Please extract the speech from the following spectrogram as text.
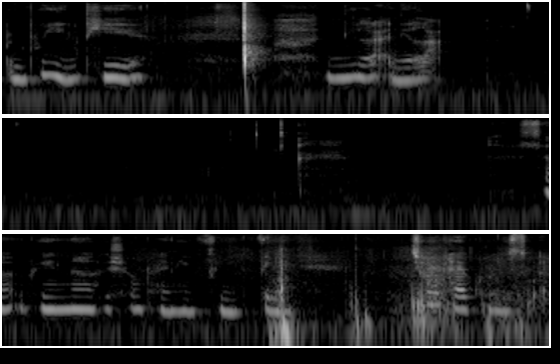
เป็นผู้หญิงที่ นี่แหละนี่แหละ สาวพี่หน้าคือชอบไทยนี่ฟินฟินชอบไทยคนสวย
